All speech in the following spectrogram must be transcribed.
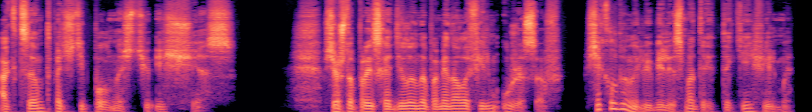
Акцент почти полностью исчез. Все, что происходило, напоминало фильм ужасов. Все колдуны любили смотреть такие фильмы.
